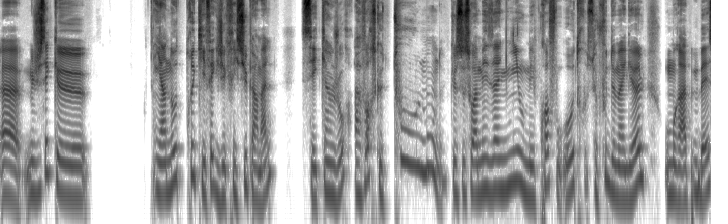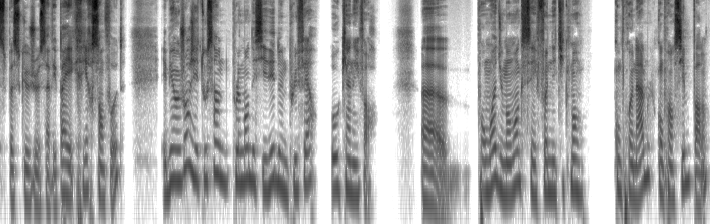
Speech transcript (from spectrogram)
mais je sais que il y a un autre truc qui fait que j'écris super mal. C'est qu'un jour, à force que tout le monde, que ce soit mes amis ou mes profs ou autres, se foutent de ma gueule ou me rabaissent parce que je savais pas écrire sans faute, eh bien un jour j'ai tout simplement décidé de ne plus faire aucun effort. Euh, pour moi, du moment que c'est phonétiquement comprenable, compréhensible, pardon,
